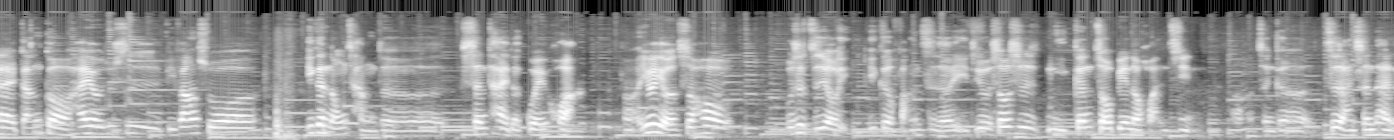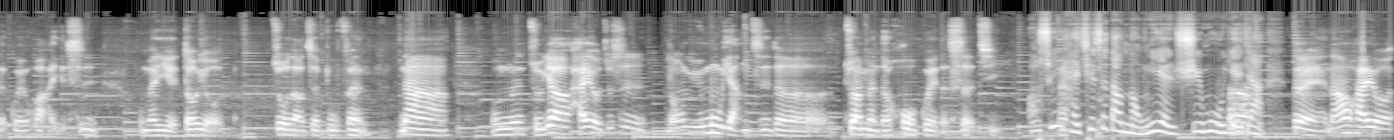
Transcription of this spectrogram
哎，钢构，还有就是比方说一个农场的生态的规划啊，因为有的时候。不是只有一个房子而已，有时候是你跟周边的环境啊，整个自然生态的规划也是，我们也都有做到这部分。那我们主要还有就是农渔牧养殖的专门的货柜的设计哦，所以还牵涉到农业、畜牧业这样。对，然后还有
